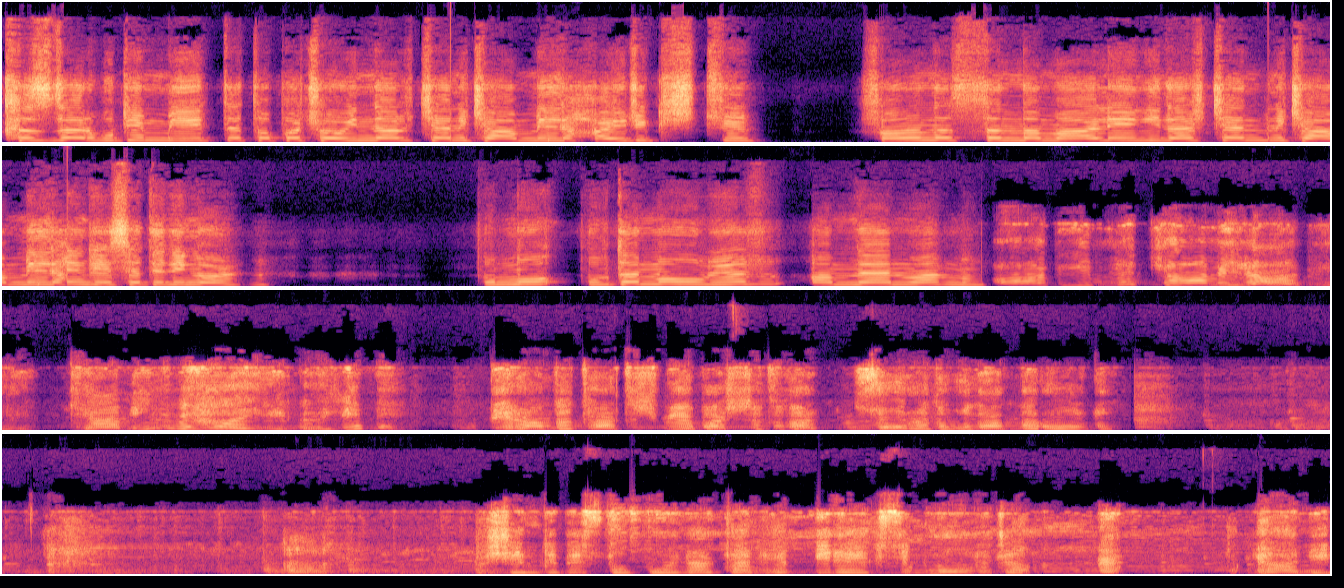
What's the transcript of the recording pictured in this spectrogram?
Kızlar bugün birlikte topaç oynarken Kamil'le Hayri küstü. Sonrasında mahalleye giderken Kamil'le cesedini gördü. Bu mu, burada ne oluyor? Anlayan var mı? Abimle Kamil abi. Kamil ve Hayri öyle mi? Bir anda tartışmaya başladılar. Sonra da olanlar oldu. Şimdi biz top oynarken hep biri eksik mi olacak? E, Yani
